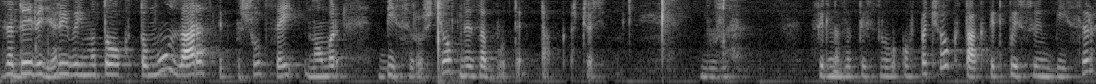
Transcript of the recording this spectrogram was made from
за 9 гривень моток. Тому зараз підпишу цей номер бісеру, щоб не забути. Так, щось дуже сильно затиснуло ковпачок. Так, підписуємо бісер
